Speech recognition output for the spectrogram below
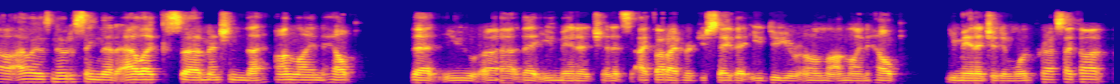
Uh, I was noticing that Alex uh, mentioned the online help that you uh, that you manage, and it's. I thought I heard you say that you do your own online help. You manage it in WordPress. I thought.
